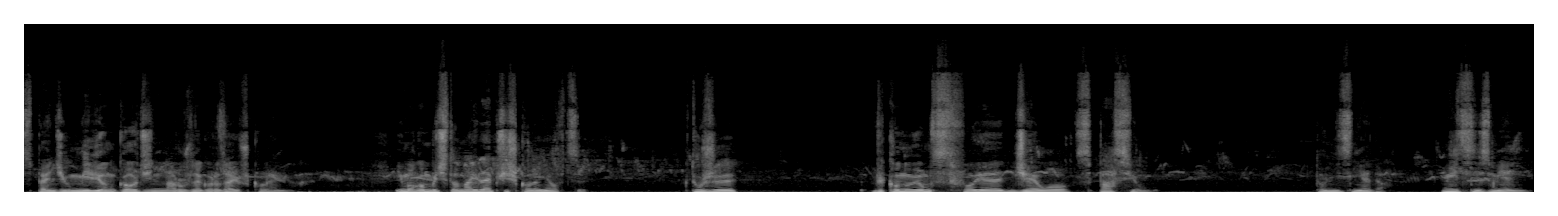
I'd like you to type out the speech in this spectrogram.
spędził milion godzin na różnego rodzaju szkoleniach. I mogą być to najlepsi szkoleniowcy, którzy wykonują swoje dzieło z pasją. To nic nie da, nic nie zmieni.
